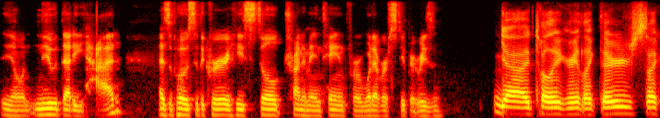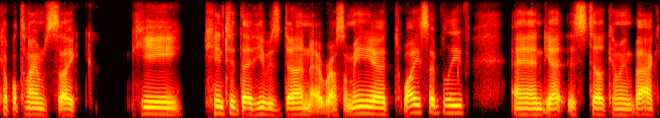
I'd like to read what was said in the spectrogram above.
you know, knew that he had as opposed to the career he's still trying to maintain for whatever stupid reason. Yeah, I totally agree. Like, there's a couple times like he hinted that he was done at WrestleMania twice, I believe, and yet is still coming back.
